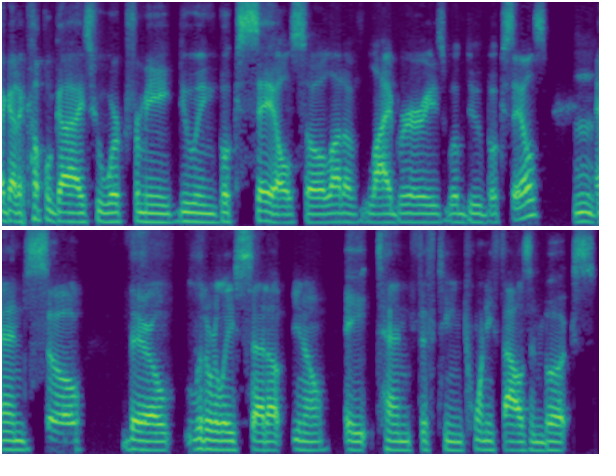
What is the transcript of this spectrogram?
i got a couple guys who work for me doing book sales so a lot of libraries will do book sales mm. and so they'll literally set up you know 8 10 15 20000 books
